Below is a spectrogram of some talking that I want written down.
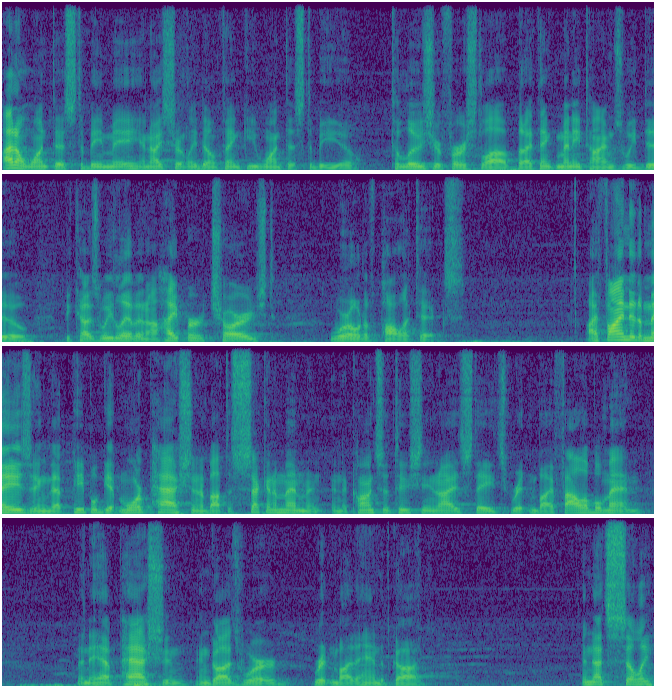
I don't want this to be me, and I certainly don't think you want this to be you, to lose your first love. But I think many times we do because we live in a hypercharged world of politics. I find it amazing that people get more passionate about the Second Amendment in the Constitution of the United States, written by fallible men, than they have passion in God's Word, written by the hand of God. And that's silly,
